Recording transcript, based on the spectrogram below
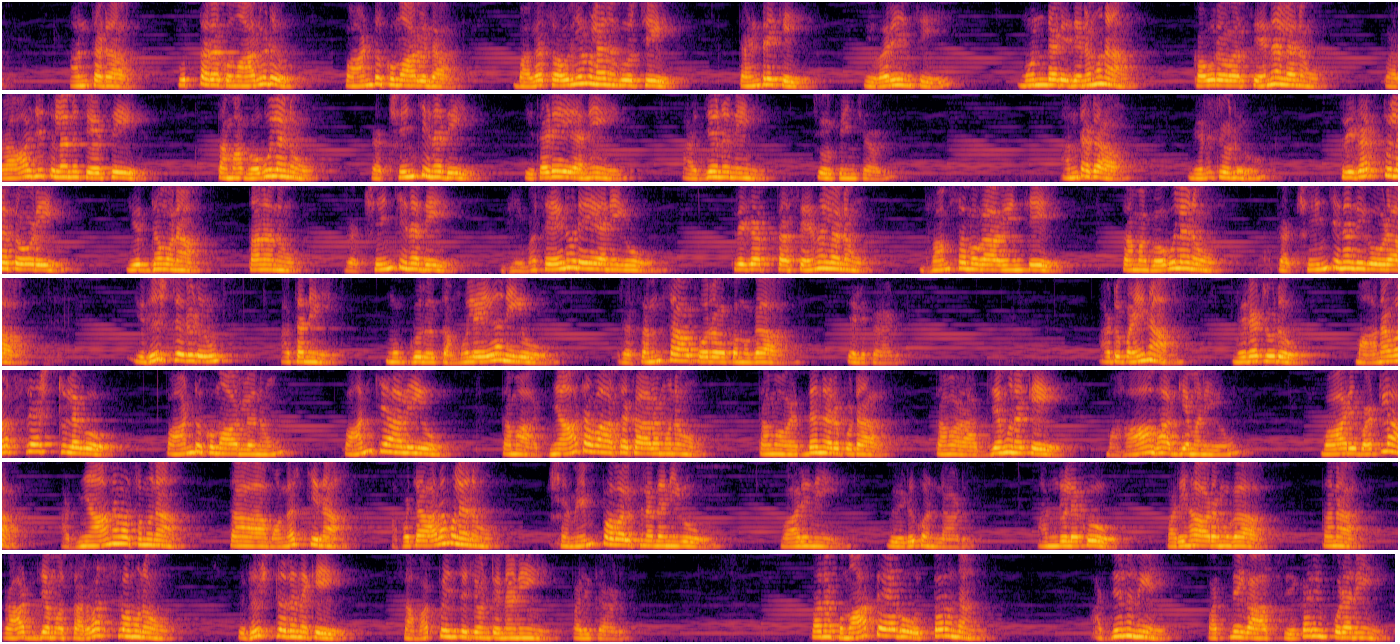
అంతటా ఉత్తర కుమారుడు పాండుకుమారుల బలశౌర్యములను గూర్చి తండ్రికి వివరించి ముందడి దినమున కౌరవ సేనలను పరాజితులను చేసి తమ గోవులను రక్షించినది ఇతడే అని అర్జునుని చూపించాడు. అంతటా విరటుడు త్రిగర్తులతోడి యుద్ధమున తనను రక్షించినది భీమసేనుడే అనియు. త్రిగర్త సేనలను ధ్వంసముగావించి తమ గోవులను రక్షించినది కూడా. యుధిష్ఠిరుడు అతని ముగ్గురు తమ్ములే అనియు ప్రశంసాపూర్వకముగా తెలిపాడు. అటుపైన విరటుడు మానవశ్రేష్ఠులకు పాండుకుమారులను పాంచాలియు తమ అజ్ఞాతవాసకాలమును తమ వద్ద నరుపుట తమ రాజ్యమునకే మహాభాగ్యమనియు. వారి పట్ల అజ్ఞానవశమున తా మొనర్చిన అపచారములను క్షమింపవలసినదనియు. వారిని వేడుకొన్నాడు. అందులకు పరిహారముగా తన రాజ్యము సర్వస్వమును యుధిష్ఠరునికి సమర్పించుచుంటినని పలికాడు. తన కుమార్తెకు ఉత్తరున అర్జునుని పత్నిగా స్వీకరింపుడని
